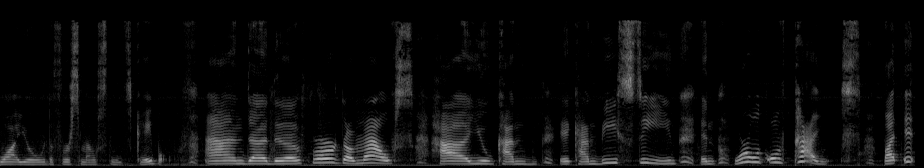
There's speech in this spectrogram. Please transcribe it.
while the first mouse needs cable. And uh, the third mouse, how you can it can be seen in World of Tanks, but it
